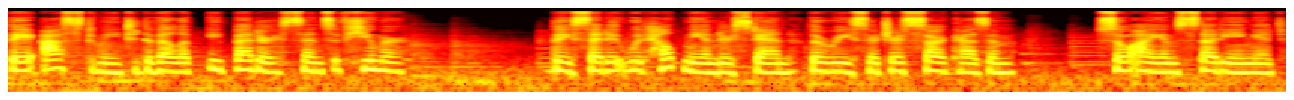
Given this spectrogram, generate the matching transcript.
They asked me to develop a better sense of humor. They said it would help me understand the researcher's sarcasm, so I am studying it.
